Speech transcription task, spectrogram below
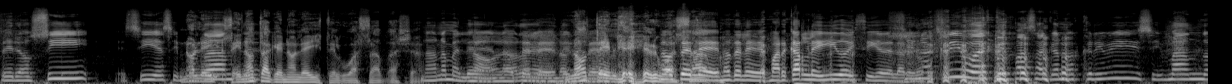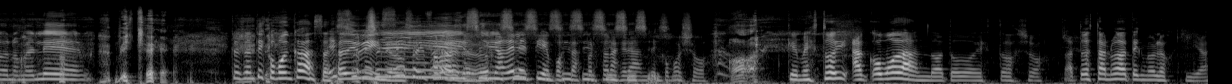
Pero sí, sí es No importante. leí- se nota que no leíste el WhatsApp allá. No, no me leen, No, la no te lee, que- no te No lee. te lee el No te WhatsApp. lee, no te lee. Marcar leído y sigue de Si largo. no escribo es que pasa que no escribí, si mando no me leen. ¿Viste? Te sentís como en casa, está Es divino. Sí, sí, sí, dele sí, tiempo sí, a estas sí, personas sí, sí, grandes sí, como sí. yo. Ay, Que me estoy acomodando a todo esto yo, a toda esta nueva tecnología.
